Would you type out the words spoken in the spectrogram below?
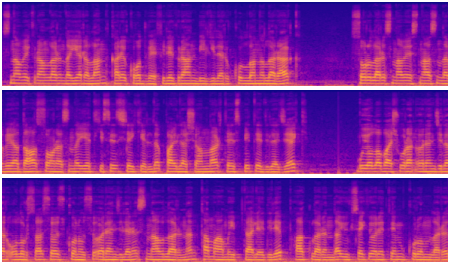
Sınav ekranlarında yer alan kare kod ve filigran bilgileri kullanılarak soruları sınav esnasında veya daha sonrasında yetkisiz şekilde paylaşanlar tespit edilecek. Bu yola başvuran öğrenciler olursa söz konusu öğrencilerin sınavlarının tamamı iptal edilip haklarında yüksek öğretim kurumları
